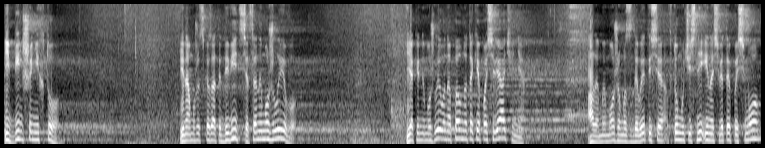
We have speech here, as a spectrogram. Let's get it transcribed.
і більше ніхто. І нам можуть сказати, дивіться, це неможливо. Як і неможливо, напевно, таке посвячення. Але ми можемо здивитися, в тому числі і на святе письмо,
